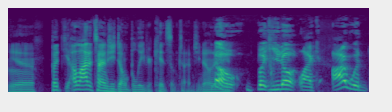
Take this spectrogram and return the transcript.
yeah. But a lot of times you don't believe your kids. Sometimes you know. What I mean? No, but you don't like. I would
